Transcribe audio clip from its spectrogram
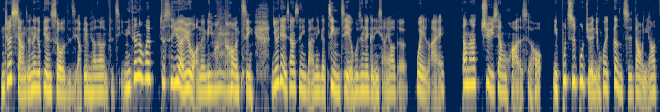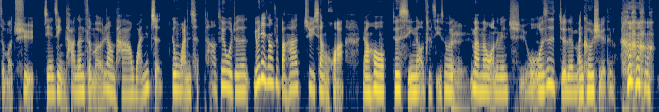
你就想着那个变瘦的自己啊，变漂亮的自己，你真的会就是越来越往那个地方 靠近，有点像是你把那个境界或是那个你想要的未来，当它具象化的时候，你不知不觉你会更知道你要怎么去接近它，跟怎么让它完整跟完成它。所以我觉得有点像是把它具象化，然后就是洗脑自己，所以慢慢往那边去。我我是觉得蛮科学的。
